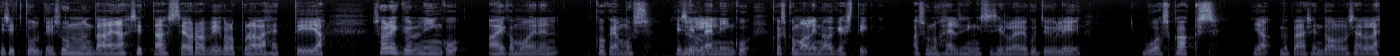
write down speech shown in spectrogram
ja sitten tultiin sunnuntaina, sitten taas seuraavan viikonloppuna lähettiin ja se oli kyllä niinku aikamoinen kokemus. Ja Joo. silleen niinku, koska mä olin oikeasti asunut Helsingissä silloin joku tyyli vuosi kaksi ja mä pääsin tollaselle,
